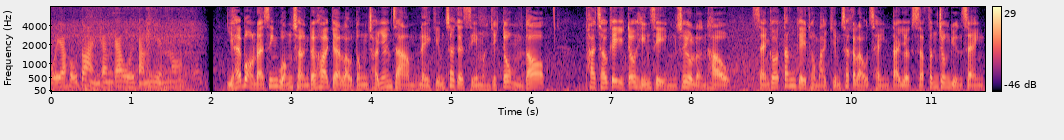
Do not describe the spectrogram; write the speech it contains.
會有好多人更加會感染咯。而喺黃大仙廣場對開嘅流動採樣站嚟檢測嘅市民亦都唔多，派手機亦都顯示唔需要輪候，成個登記同埋檢測嘅流程大約十分鐘完成。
